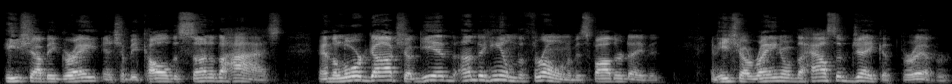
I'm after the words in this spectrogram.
He shall be great and shall be called the Son of the Highest. And the Lord God shall give unto him the throne of his father David. And he shall reign over the house of Jacob forever.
